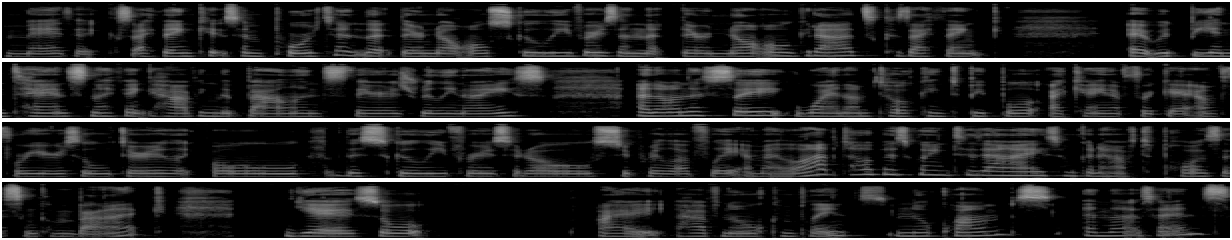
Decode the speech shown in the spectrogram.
medics. I think it's important that they're not all school leavers and that they're not all grads because I think it would be intense and I think having the balance there is really nice. And honestly, when I'm talking to people, I kind of forget I'm four years older. Like all the school leavers are all super lovely and my laptop is going to die, so I'm gonna have to pause this and come back. Yeah, so I have no complaints, no qualms in that sense.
